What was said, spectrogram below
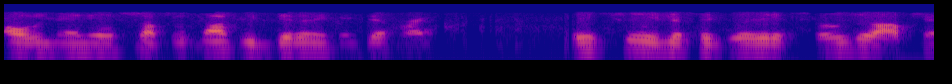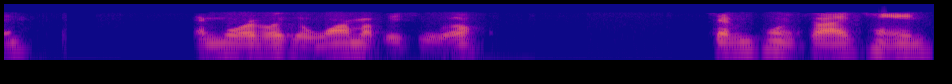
all the manual stuff. So it's not that we did anything different. It was truly just a great exposure option and more of like a warm up, if you will. 7.5 pain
